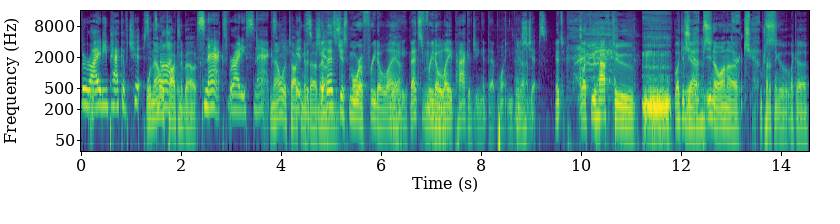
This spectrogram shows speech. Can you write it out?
variety pack of chips. Well, It's now we're not talking about- snacks, variety snacks. Now we're talking It's about, But uh, that's just more of Frito Lay. Yeah. That's Frito Lay packaging at that point in time. Yeah. It's chips. It's like you have to like if Yeah. you you know on a chips. I'm trying to think of it like a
